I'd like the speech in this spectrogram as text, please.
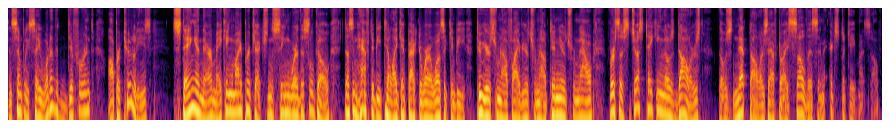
and simply say, what are the different opportunities? Staying in there, making my projections, seeing where this will go. Doesn't have to be till I get back to where I was. It can be two years from now, five years from now, 10 years from now, versus just taking those dollars, those net dollars after I sell this and extricate myself.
